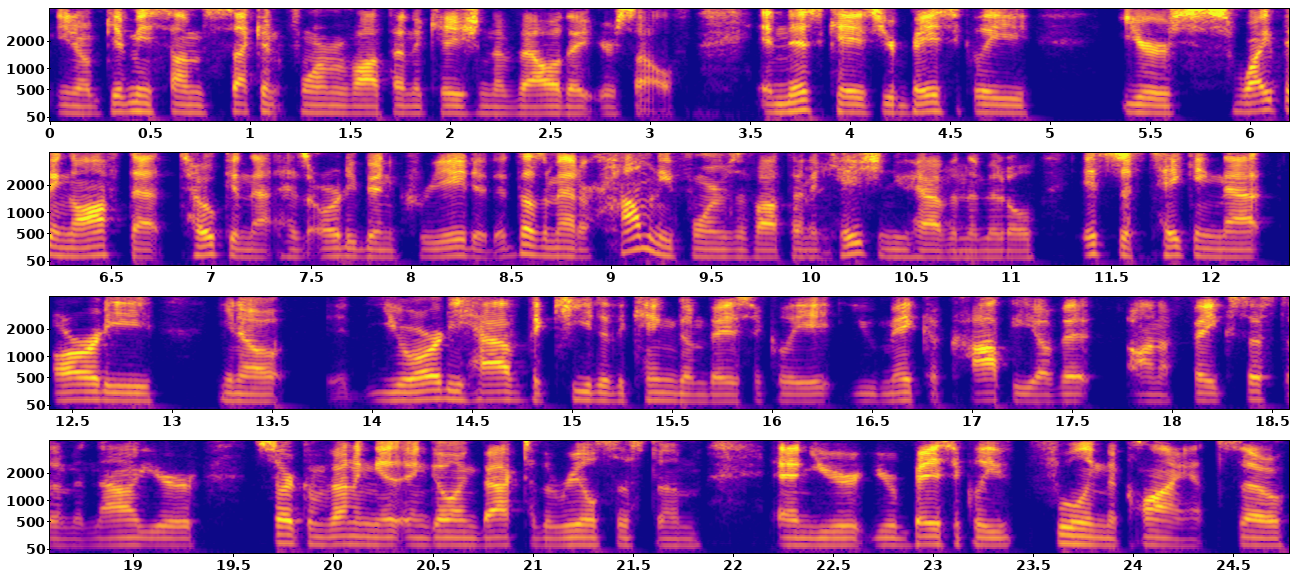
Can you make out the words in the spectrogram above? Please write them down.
you know, give me some second form of authentication to validate yourself. In this case, you're basically you're swiping off that token that has already been created. It doesn't matter how many forms of authentication you have in the middle. It's just taking that already, you know, you already have the key to the kingdom basically. You make a copy of it on a fake system and now you're circumventing it and going back to the real system and you're you're basically fooling the client. So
